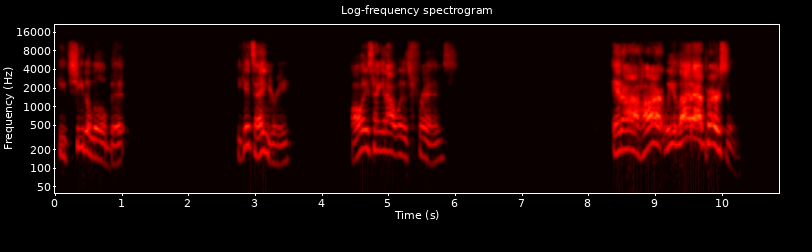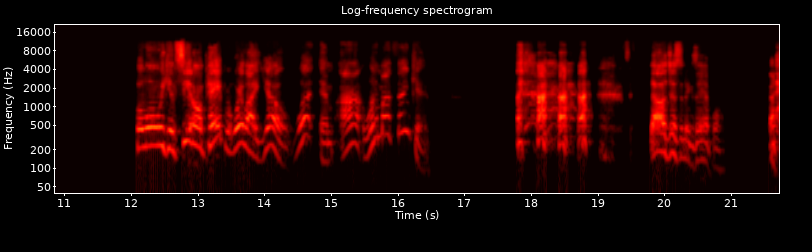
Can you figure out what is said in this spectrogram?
He cheat a little bit. He gets angry. Always hanging out with his friends. In our heart, we love that person. But when we can see it on paper, we're like, yo, what am I, what am I thinking? that was just an example. uh,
